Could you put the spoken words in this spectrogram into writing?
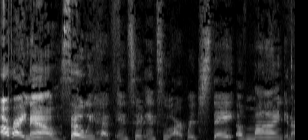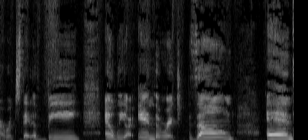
All right, now, so we have entered into our rich state of mind and our rich state of being, and we are in the rich zone. And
